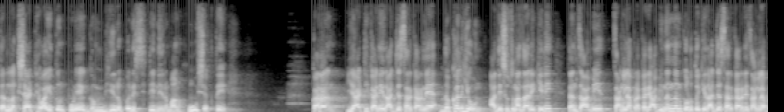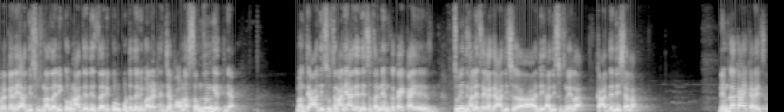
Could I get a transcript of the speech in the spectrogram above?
तर लक्षात ठेवा इथून पुढे गंभीर परिस्थिती निर्माण होऊ शकते. कारण या ठिकाणी राज्य सरकारने दखल घेऊन अधिसूचना जारी केली. त्यांचं आम्ही चांगल्या प्रकारे अभिनंदन करतो की राज्य सरकारने चांगल्या प्रकारे अधिसूचना जारी करून अध्यादेश जारी करून कुठेतरी मराठ्यांच्या भावना समजून घेतल्या. मग त्या अधिसूचना आणि अध्यादेशाचा नेमकं काय काय चुलीत घालायचं का त्या अधिसू आधी अधिसूचनेला? का अध्यादेशाला? नेमकं काय करायचं?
